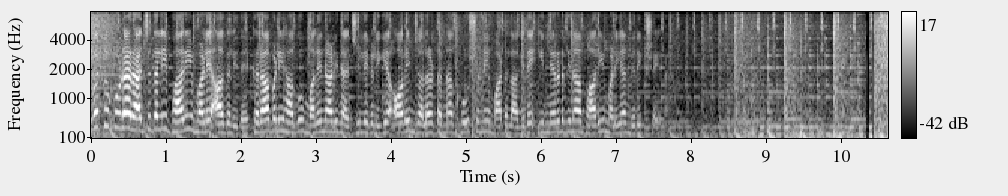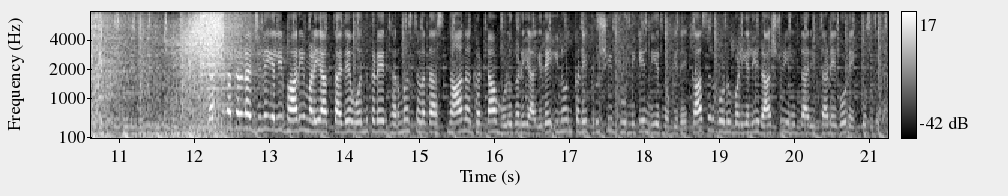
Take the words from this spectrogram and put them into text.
ಇವತ್ತು ಕೂಡ ರಾಜ್ಯದಲ್ಲಿ ಭಾರೀ ಮಳೆ ಆಗಲಿದೆ. ಕರಾವಳಿ ಹಾಗೂ ಮಲೆನಾಡಿನ ಜಿಲ್ಲೆಗಳಿಗೆ ಆರೆಂಜ್ ಅಲರ್ಟ್ ಅನ್ನ ಘೋಷಣೆ ಮಾಡಲಾಗಿದೆ. ಇನ್ನೆರಡು ದಿನ ಭಾರೀ ಮಳೆಯ ನಿರೀಕ್ಷೆ ಇದೆ. ದಕ್ಷಿಣ ಕನ್ನಡ ಜಿಲ್ಲೆಯಲ್ಲಿ ಭಾರೀ ಮಳೆಯಾಗ್ತಾ ಇದೆ. ಒಂದು ಕಡೆ ಧರ್ಮಸ್ಥಳದ ಸ್ನಾನಘಟ್ಟ ಮುಳುಗಡೆಯಾಗಿದೆ. ಇನ್ನೊಂದು ಕಡೆ ಕೃಷಿ ಭೂಮಿಗೆ ನೀರು ನುಗ್ಗಿದೆ. ಕಾಸರಗೋಡು ಬಳಿಯಲ್ಲಿ ರಾಷ್ಟ್ರೀಯ ಹೆದ್ದಾರಿ ತಡೆಗೋಡೆ ಕುಸಿದಿದೆ.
